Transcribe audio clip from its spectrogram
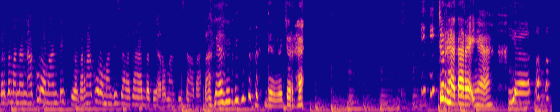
pertemanan aku romantis loh, karena aku romantis sama sahabat, nggak romantis sama pasangan. Duh, curhat. curhat tareknya. Iya.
